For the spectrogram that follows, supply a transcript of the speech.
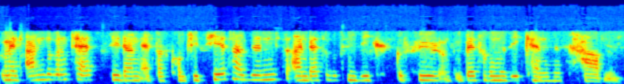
mit anderen Tests, die dann etwas komplizierter sind, ein besseres Musikgefühl und bessere Musikkenntnis haben.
